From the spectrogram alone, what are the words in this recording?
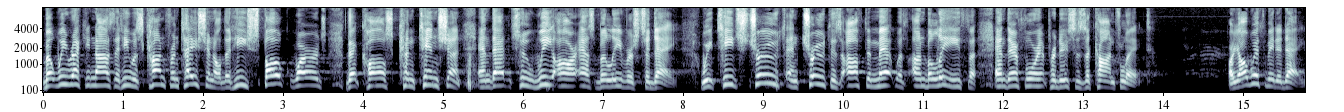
but we recognize that he was confrontational, that he spoke words that caused contention, and that's who we are as believers today. We teach truth, and truth is often met with unbelief, and therefore it produces a conflict. Are y'all with me today?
